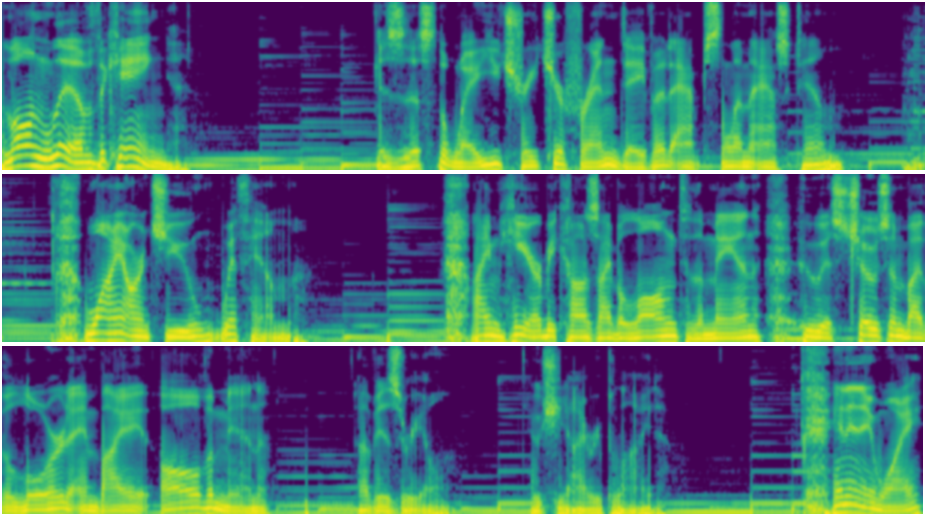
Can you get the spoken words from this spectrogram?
Long live the king. Is this the way you treat your friend David? Absalom asked him. Why aren't you with him? I'm here because I belong to the man who is chosen by the Lord and by all the men of Israel. Hushai replied. And anyway,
